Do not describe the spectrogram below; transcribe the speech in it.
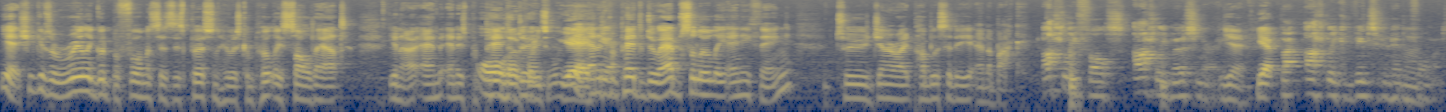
yeah, she gives a really good performance as this person who is completely sold out, you know, and, and is prepared her to do principle- yeah. and is Yeah. prepared to do absolutely anything to generate publicity and a buck. Utterly false, utterly mercenary. Yeah. Yep. But utterly convincing in her mm. performance.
